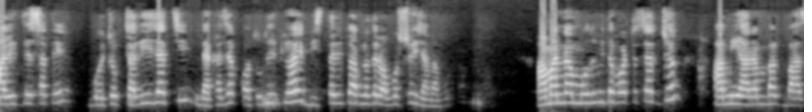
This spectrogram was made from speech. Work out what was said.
মালিকদের সাথে বৈঠক চালিয়ে যাচ্ছি দেখা যাক কতদূর কি হয়, বিস্তারিত আপনাদের অবশ্যই জানাব আমার নাম মধুমিতা ভট্টাচার্য আমি Arambagh bus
